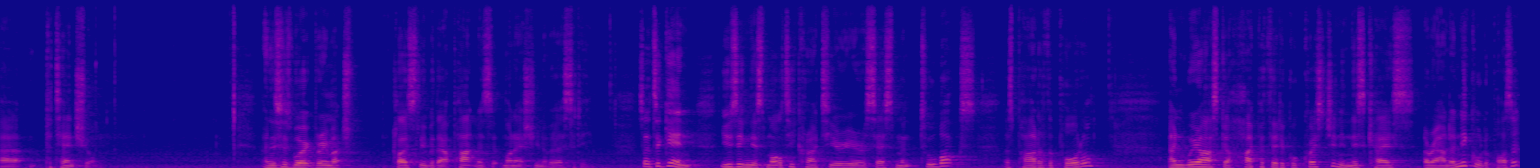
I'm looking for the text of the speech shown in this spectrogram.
uh, potential. And this has worked very much closely with our partners at Monash University. So it's again using this multi-criteria assessment toolbox as part of the portal. And we ask a hypothetical question, in this case around a nickel deposit,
